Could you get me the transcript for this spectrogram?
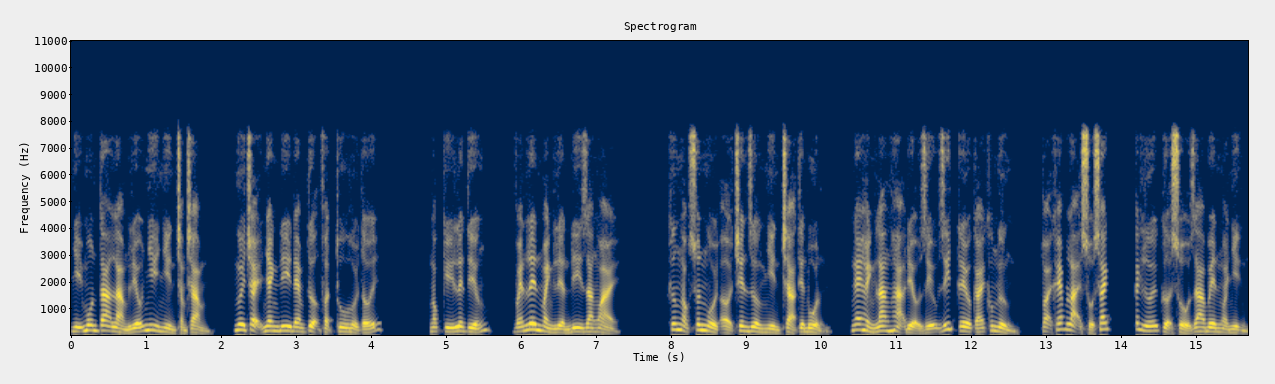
nhị môn ta làm liễu nhi nhìn chằm chằm, ngươi chạy nhanh đi đem tượng Phật thu hồi tới. Ngọc Kỳ lên tiếng, vén lên mảnh liền đi ra ngoài. Khương Ngọc Xuân ngồi ở trên giường nhìn trả tiền buồn, nghe hành lang hạ điểu dịu rít kêu cái không ngừng, toại khép lại sổ sách, cách lưới cửa sổ ra bên ngoài nhìn.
